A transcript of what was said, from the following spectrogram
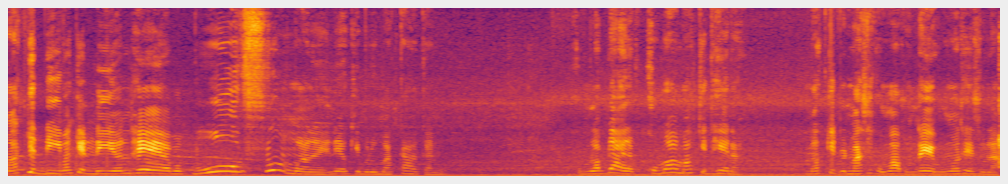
มาร์คเก็ตดีมาร์คเก็ตดีมันเท่แบบวู้ฟุ้งมาเลยเนี่ยโอเคมาดูมาร์คก้ากัน ผมรับได้นะผมว่ามาร์คเก็ตเท่นะมาร์คเก็ตเป็นมาร์คที่ผมว่าผมเท่ผมว่าเท่สุดละ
